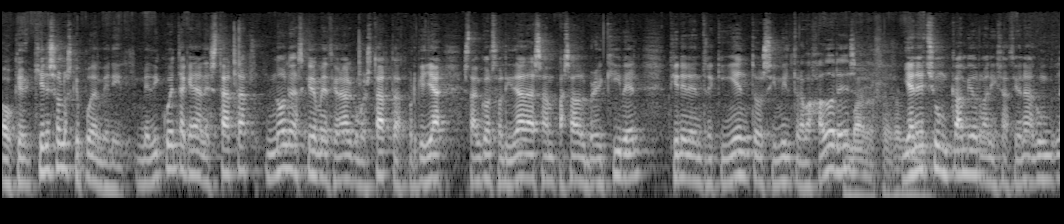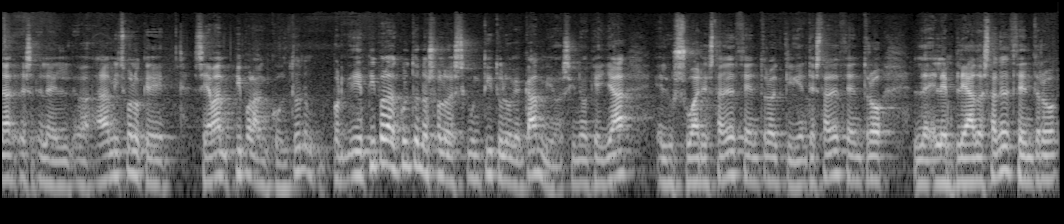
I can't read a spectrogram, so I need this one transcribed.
o que, quiénes son los que pueden venir. Me di cuenta que eran startups, no las quiero mencionar como startups porque ya están consolidadas, han pasado el break-even, tienen entre 500 y 1000 trabajadores y han hecho un cambio organizacional. ahora mismo lo que se llaman People and Culture, porque People and Culture no solo es un título que cambio, sino que ya el usuario está en el centro, el cliente está en el centro, el empleado está en el centro,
